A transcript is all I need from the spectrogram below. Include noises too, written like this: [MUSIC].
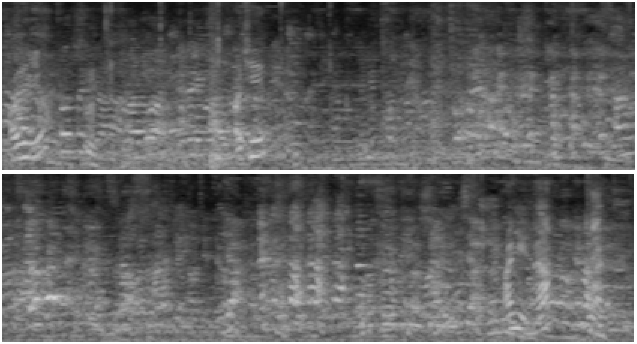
어디요? 응. 같이? 아니, 나? 네.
